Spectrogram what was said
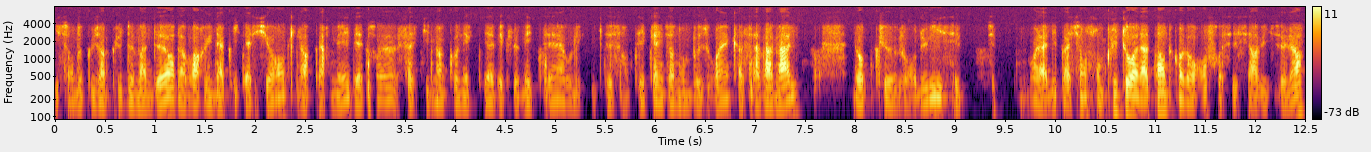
ils sont de plus en plus demandeurs d'avoir une application qui leur permet d'être facilement connectés avec le médecin ou l'équipe de santé quand ils en ont besoin, quand ça va mal. Donc aujourd'hui, c'est voilà, les patients sont plutôt en attente qu'on leur offre ces services-là.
